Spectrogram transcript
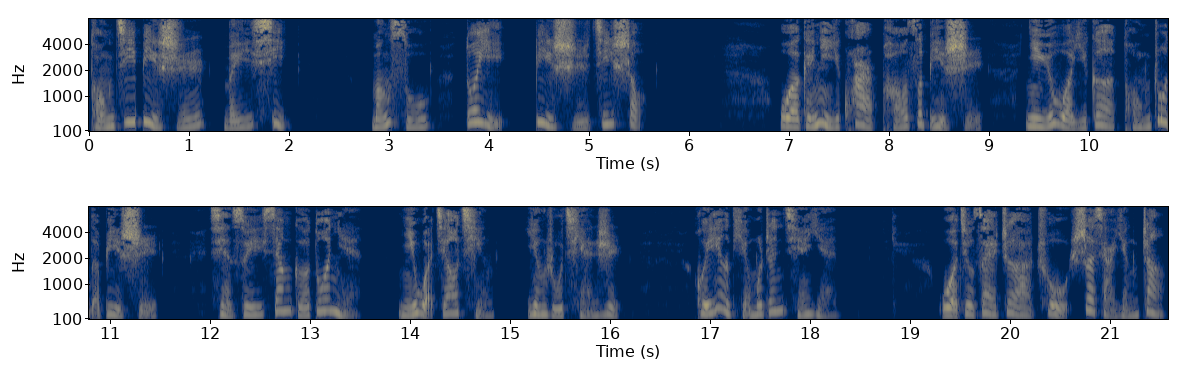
同击璧石为戏，蒙俗多以璧石击兽。我给你一块袍子璧石，你与我一个同住的璧石，现虽相隔多年。”你我交情应如前日，回应铁木真前言，我就在这处设下营帐，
